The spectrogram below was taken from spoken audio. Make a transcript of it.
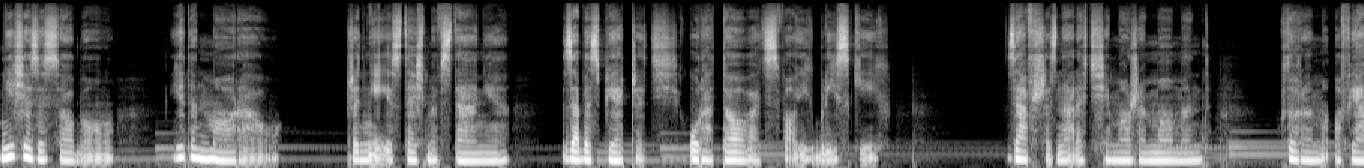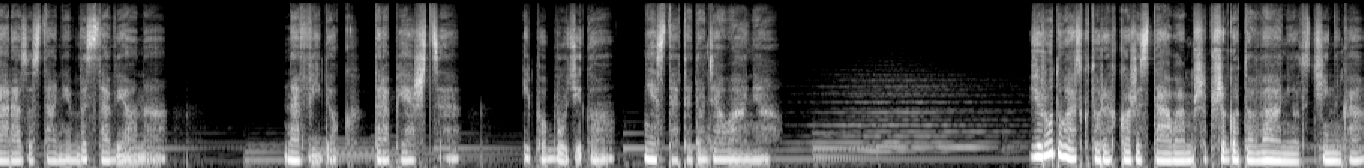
niesie ze sobą jeden morał, że nie jesteśmy w stanie zabezpieczyć, uratować swoich bliskich. Zawsze znaleźć się może moment, w którym ofiara zostanie wystawiona na widok drapieżcy i pobudzi go niestety do działania. Źródła, z których korzystałam przy przygotowaniu odcinka,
